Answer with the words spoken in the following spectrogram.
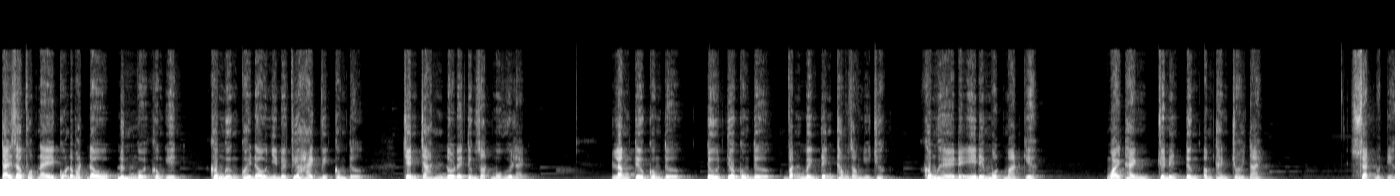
Tại giờ phút này cũng đã bắt đầu đứng ngồi không yên, Không ngừng quay đầu nhìn về phía hai vị công tử. Trên trán đổ đầy từng giọt mồ hôi lạnh. Lăng tiêu công tử, Từ tiêu công tử vẫn bình tĩnh thong dòng như trước, Không hề để ý đến một màn kia. Ngoài thành truyền đến từng âm thanh chói tai. Xoẹt một tiếng,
